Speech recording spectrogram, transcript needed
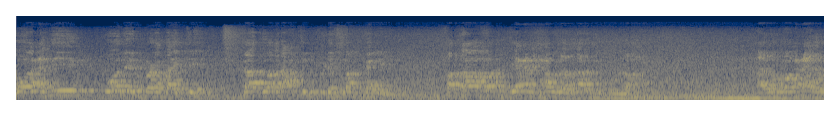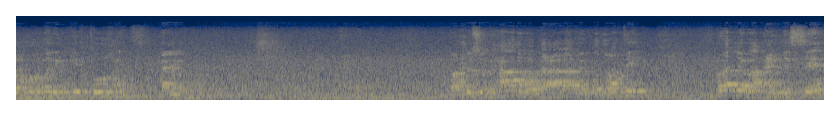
وعدي ولي بربايته كادوا أرحت البدن مكة فطافت يعني حول الأرض كلها. أنا موعي رب الملك كي تورحت كي رب سبحانه وتعالى بقدرته رجب عند السين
